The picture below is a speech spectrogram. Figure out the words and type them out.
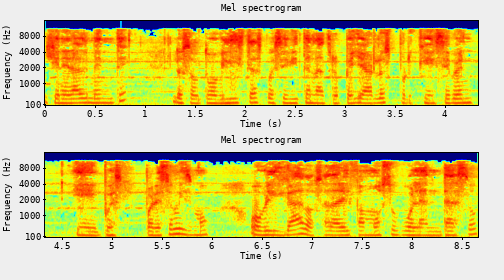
Y generalmente los automovilistas pues evitan atropellarlos porque se ven eh, pues por eso mismo obligados a dar el famoso volantazo.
